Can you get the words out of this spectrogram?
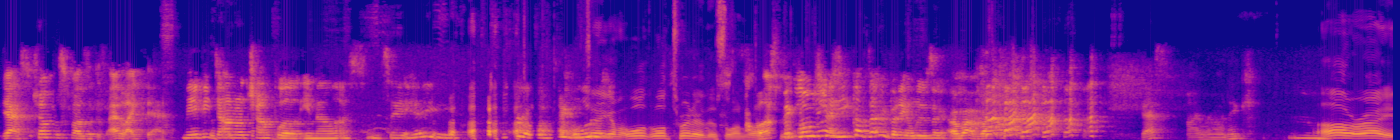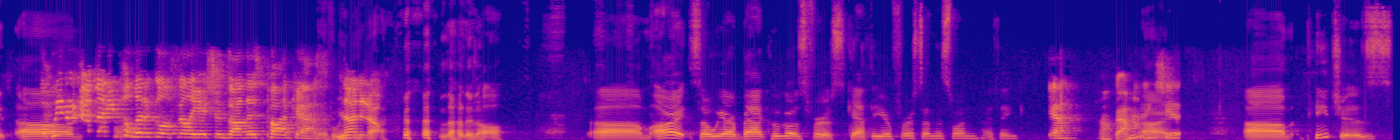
Yes, Trump Trumpus fuzzicus. I like that. Maybe Donald Trump will email us and say, hey, you're a big We'll loser. him. We'll we'll Twitter this one. Oh, that's big loser. He calls everybody a loser. Oh, right, right. That's ironic. All right. Um, we don't have any political affiliations on this podcast. None at not. None at all. Um, all right, so we are back. Who goes first? Kathy, you're first on this one, I think. Yeah. Okay. All right. Shit. Um, peaches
